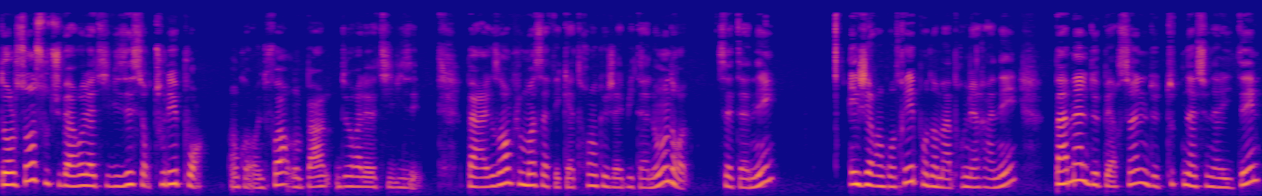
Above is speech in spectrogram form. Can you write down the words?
Dans le sens où tu vas relativiser sur tous les points. Encore une fois, on parle de relativiser. Par exemple, moi, ça fait 4 ans que j'habite à Londres cette année. Et j'ai rencontré pendant ma première année pas mal de personnes de toutes nationalités.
